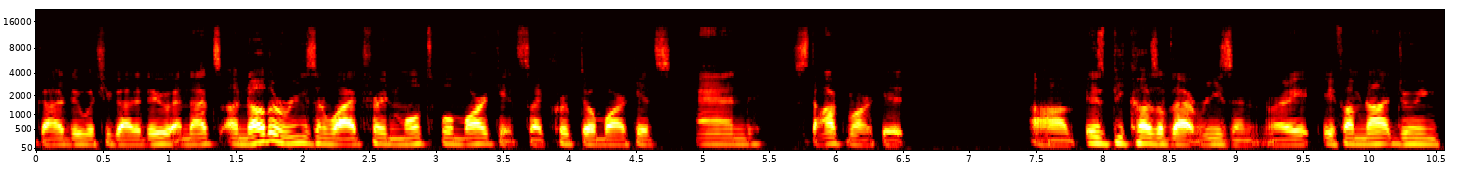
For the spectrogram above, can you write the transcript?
got to do what you got to do. And that's another reason why I trade multiple markets, like crypto markets and stock market, um, is because of that reason, right? If I'm not doing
